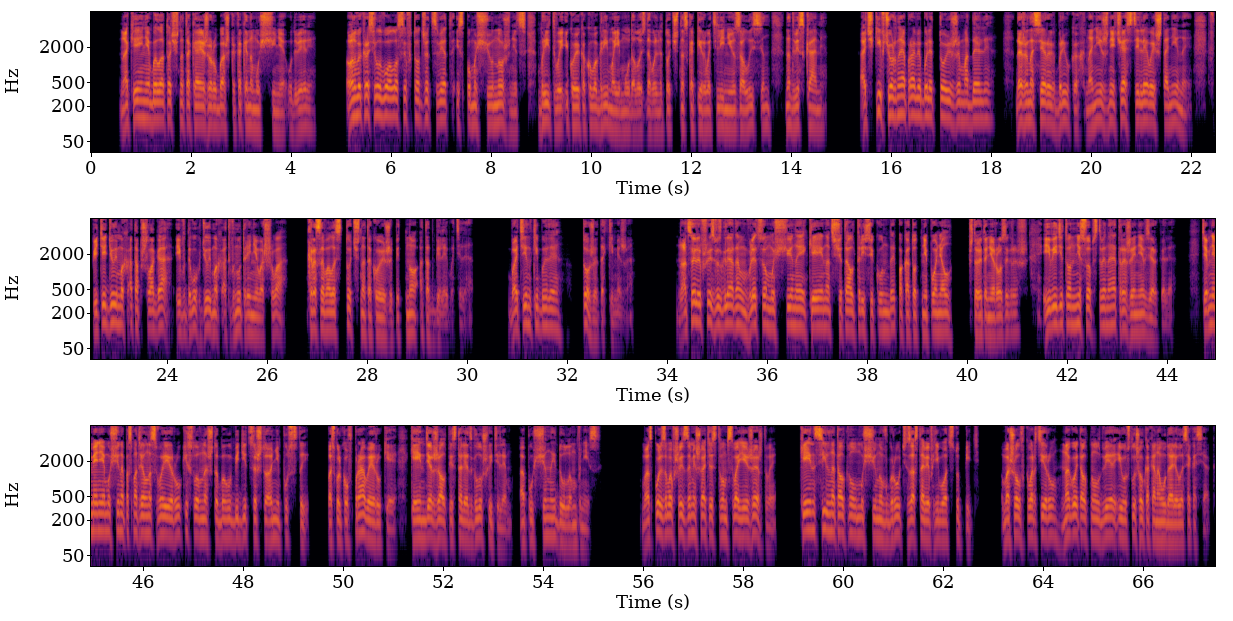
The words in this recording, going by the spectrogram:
На Кейне была точно такая же рубашка, как и на мужчине у двери. Он выкрасил волосы в тот же цвет, и с помощью ножниц, бритвы и кое-какого грима ему удалось довольно точно скопировать линию залысин над висками. Очки в черной оправе были той же модели, даже на серых брюках, на нижней части левой штанины, в пяти дюймах от обшлага и в двух дюймах от внутреннего шва красовалось точно такое же пятно от отбеливателя. Ботинки были тоже такими же. Нацелившись взглядом в лицо мужчины, Кейн отсчитал три секунды, пока тот не понял, что это не розыгрыш, и видит он не собственное отражение в зеркале. Тем не менее, мужчина посмотрел на свои руки, словно чтобы убедиться, что они пусты, поскольку в правой руке Кейн держал пистолет с глушителем, опущенный дулом вниз. Воспользовавшись замешательством своей жертвы, Кейн сильно толкнул мужчину в грудь, заставив его отступить. Вошел в квартиру, ногой толкнул дверь и услышал, как она ударилась о косяк.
